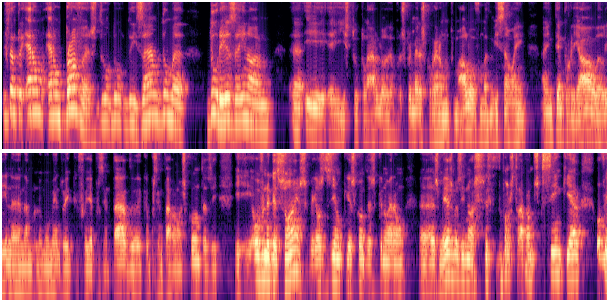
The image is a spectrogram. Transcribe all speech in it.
E, portanto, eram, eram provas de, de, de exame de uma dureza enorme. Uh, e, e, isto, claro, as primeiras correram muito mal, houve uma demissão em, em tempo real, ali na, na, no momento em que foi apresentado, que apresentavam as contas, e, e, houve negações, eles diziam que as contas que não eram uh, as mesmas, e nós demonstrávamos que sim, que eram. Houve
